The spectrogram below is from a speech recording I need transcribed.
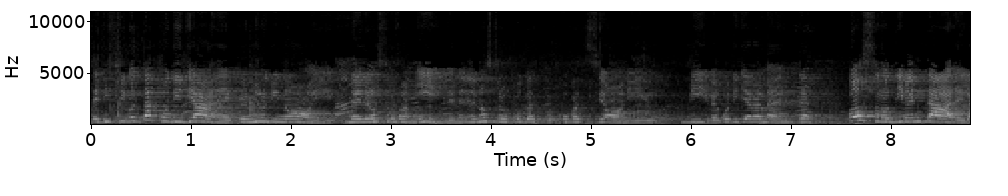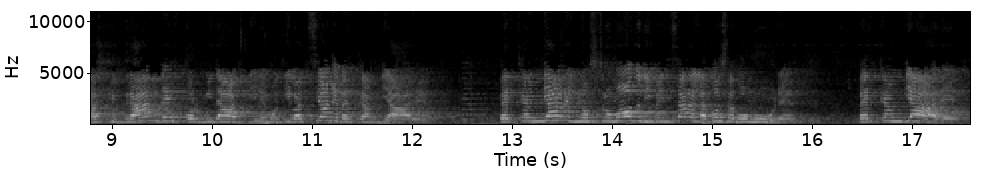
le difficoltà quotidiane che ognuno di noi, nelle nostre famiglie, nelle nostre occupazioni, vive quotidianamente, possono diventare la più grande e formidabile motivazione per cambiare, per cambiare il nostro modo di pensare alla cosa comune, per cambiare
